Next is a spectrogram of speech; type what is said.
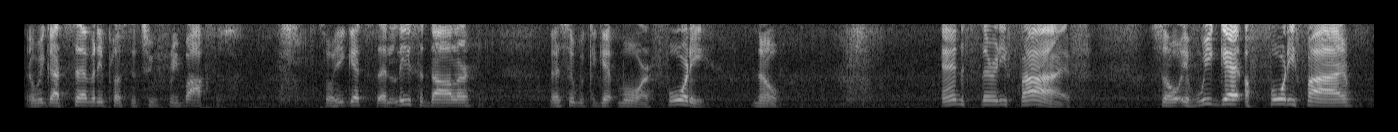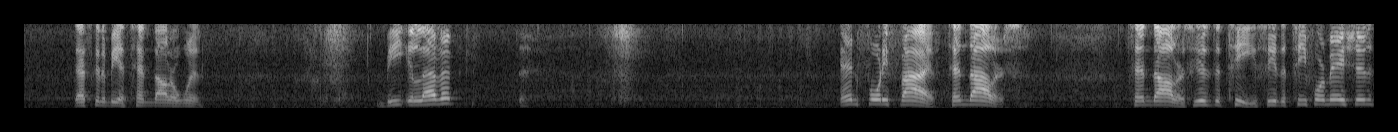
and we got 70 plus the two free boxes. So he gets at least a dollar. Let's see if we could get more. 40. No. And 35. So if we get a 45, that's going to be a $10 win. B11 and 45, $10. $10. Here's the T. You see the T formation?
